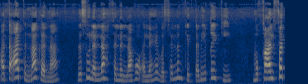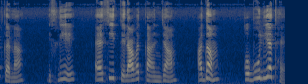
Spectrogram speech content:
अतात न करना, रसूल अल्लाह सल्लल्लाहु अलैहि वसल्लम के तरीक़े की मुखालफत करना, इसलिए ऐसी तिलावत का अंजाम अदम कबूलियत है।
